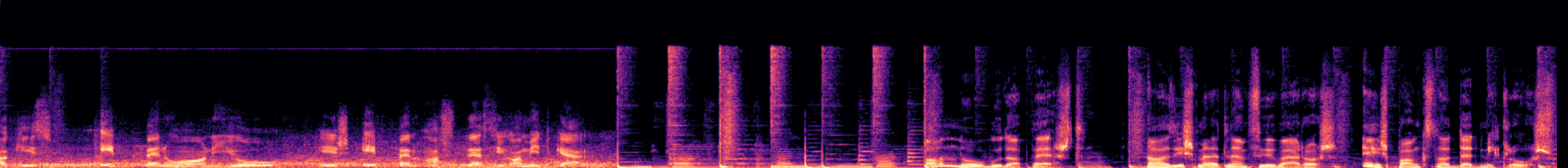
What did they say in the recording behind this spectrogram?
A kis éppen olyan jó, és éppen azt teszi, amit kell. Annó Budapest, az ismeretlen főváros és Punksnodded Miklós.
